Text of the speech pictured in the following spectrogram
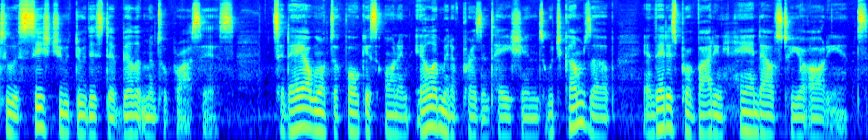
to assist you through this developmental process. Today, I want to focus on an element of presentations which comes up, and that is providing handouts to your audience.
